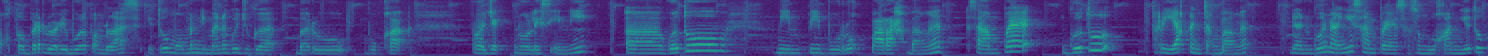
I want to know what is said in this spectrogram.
Oktober 2018, itu momen di mana gue juga baru buka project nulis ini. Uh, gue tuh mimpi buruk parah banget, sampai gue tuh teriak kenceng banget, dan gue nangis sampai sesungguhkan gitu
